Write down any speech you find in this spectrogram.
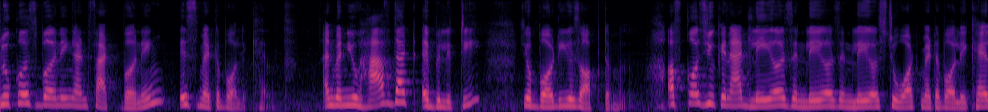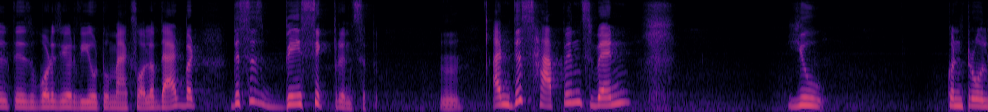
glucose burning and fat burning is metabolic health. And when you have that ability, your body is optimal. Of course, you can add layers and layers and layers to what metabolic health is, what is your VO2 max, all of that. But this is basic principle. Hmm. And this happens when you control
